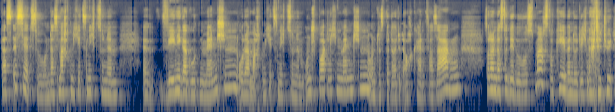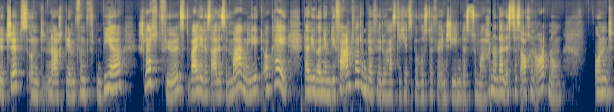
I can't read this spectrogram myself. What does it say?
das ist jetzt so und das macht mich jetzt nicht zu einem äh, weniger guten Menschen oder macht mich jetzt nicht zu einem unsportlichen Menschen und das bedeutet auch kein Versagen, sondern dass du dir bewusst machst, okay, wenn du dich nach der Tüte Chips und nach dem fünften Bier schlecht fühlst, weil dir das alles im Magen liegt, okay, dann übernimm die Verantwortung dafür. Du hast dich jetzt bewusst dafür entschieden, das zu machen und dann ist das auch in Ordnung. Und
